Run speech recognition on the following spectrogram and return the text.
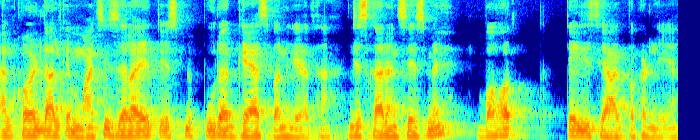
अल्कोहल डाल के माचिस जलाई तो इसमें पूरा गैस बन गया था, जिस कारण से इसमें बहुत तेज़ी से आग पकड़ लिया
